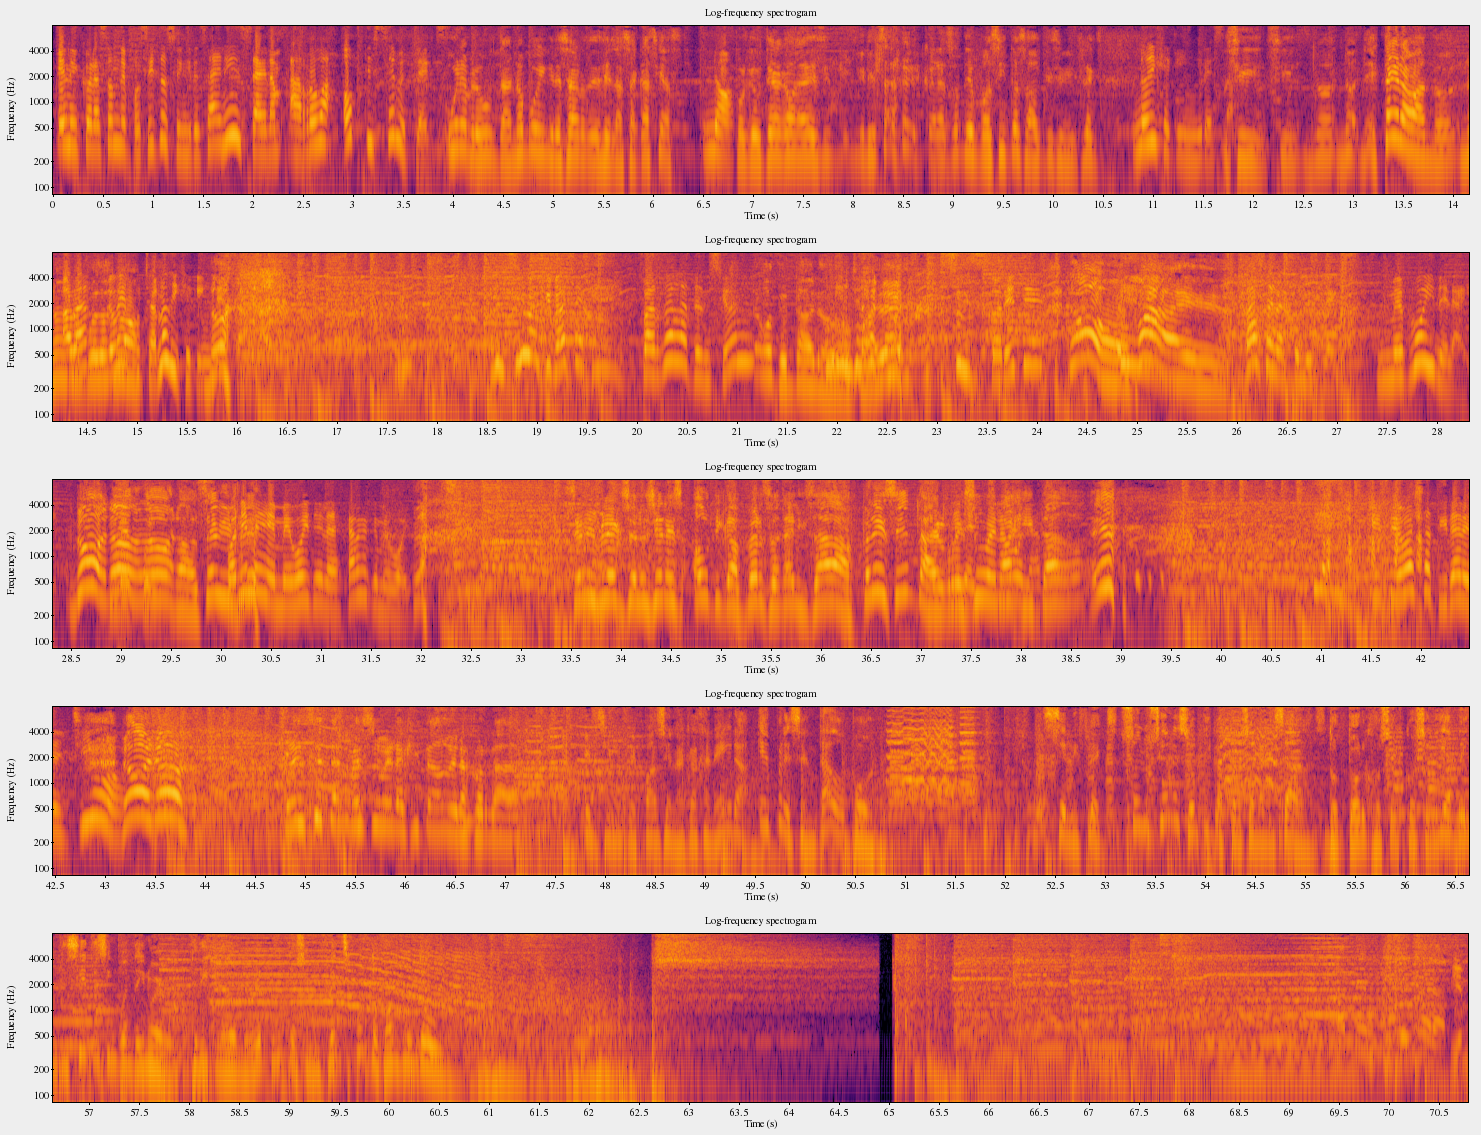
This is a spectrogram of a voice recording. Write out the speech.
En el corazón de Positos, ingresá en Instagram, arroba OptiSemiflex. Una pregunta, ¿no puedo ingresar desde las acacias? No, Porque usted acaba de decir que ingresar el corazón de Positos a Optisimiflex. no dije que ingresa. Sí, sí, no, no, está No, a no ver, puedo, lo voy a no. escuchar, no dije que ingresa. Encima que me hace perder la atención. Estamos tentados los dos, no, pa, ¿eh? es un sorete. No, pae. Vayan a Semiflex. Me voy del aire. No, no, no, no. Semiflex, Poneme, me voy de la descarga que me voy. Semiflex Soluciones Ópticas Personalizadas presenta el Mira, resumen agitado. ¿Eh? Te vaya a tirar el chivo. No, no. Presenta el resumen agitado de la jornada. El siguiente espacio en la caja negra es presentado por Semiflex, soluciones ópticas personalizadas. Doctor José Escocería 2759, www.semiflex.com.uy.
